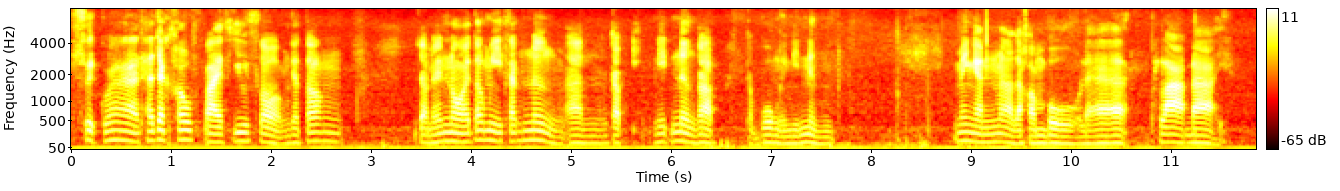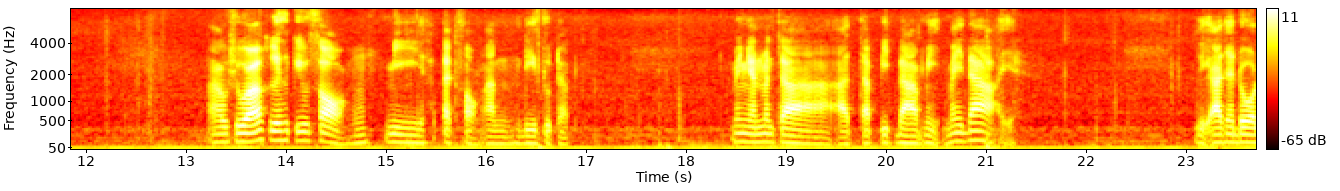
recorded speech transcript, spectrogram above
รู้สึกว่าถ้าจะเข้าไฟล์สกิลสองจะต้อง อย่างน้อยๆต้องมีสักหนึ่งอันกับอีกนิดหนึ่งครับ กับวงอีกนิดหนึ่ง ไม่งั้นมันอาจจะคอมโบและพลาดได้ เอาชัวร์คือสกิลสองมีสแต็กสองอันดีสุดครับ ไม่งั้นมันจะอาจจะปิดดาเมจไม่ได้ หรืออาจจะโดน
